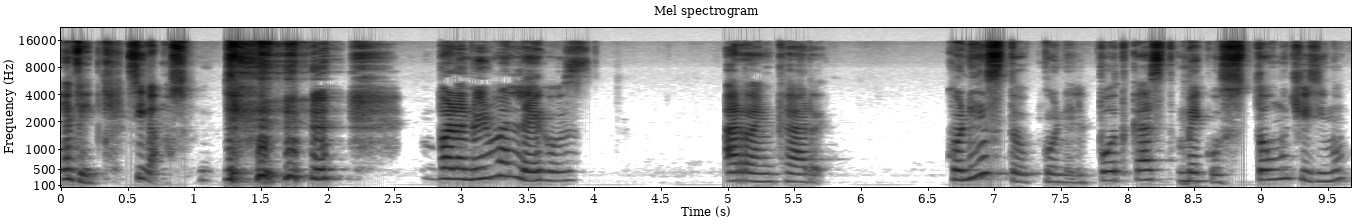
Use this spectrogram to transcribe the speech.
En fin, sigamos. Para no ir más lejos, arrancar con esto, con el podcast, me costó muchísimo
